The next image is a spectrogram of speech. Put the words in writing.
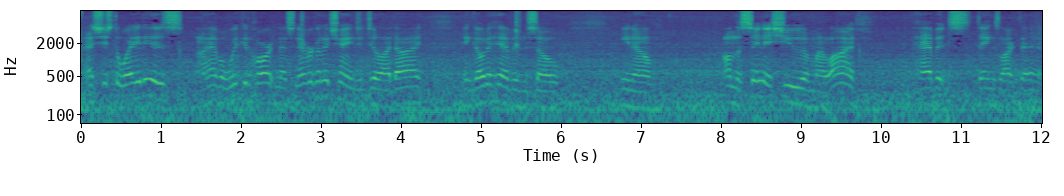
that's just the way it is. I have a wicked heart, and that's never going to change until I die and go to heaven. So, you know, on the sin issue of my life, habits, things like that,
